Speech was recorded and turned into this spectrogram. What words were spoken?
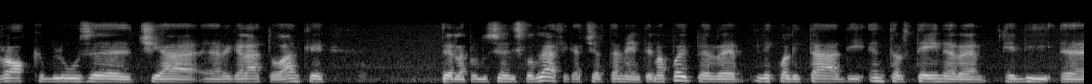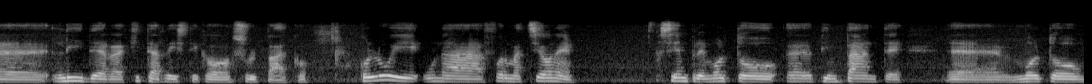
rock blues ci ha eh, regalato anche per la produzione discografica certamente, ma poi per le qualità di entertainer e di eh, leader chitarristico sul palco. Con lui una formazione sempre molto eh, pimpante, eh, molto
